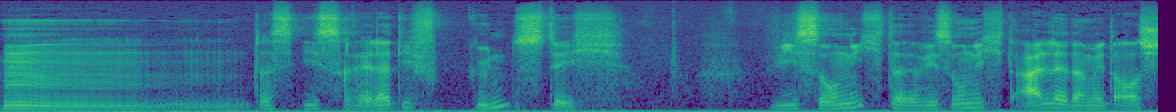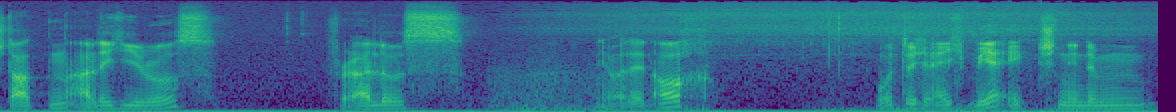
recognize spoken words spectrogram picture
Hm, das ist relativ günstig. Wieso nicht, äh, wieso nicht alle damit ausstatten, alle Heroes? Für alles nehmen wir den auch. Wollte euch eigentlich mehr Action in dem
